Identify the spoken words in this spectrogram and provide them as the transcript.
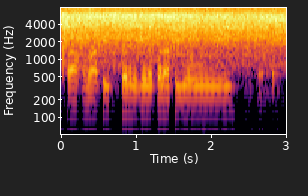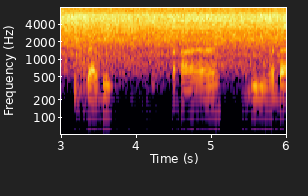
sa kamatis. So, nilagyan na po natin yung gabi. Saka siling hada.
